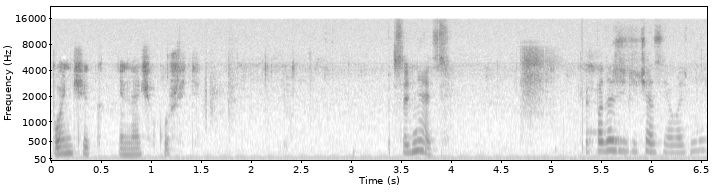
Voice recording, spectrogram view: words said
пончик и начал кушать. Присоединяйся. Так, подождите, сейчас я возьму.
